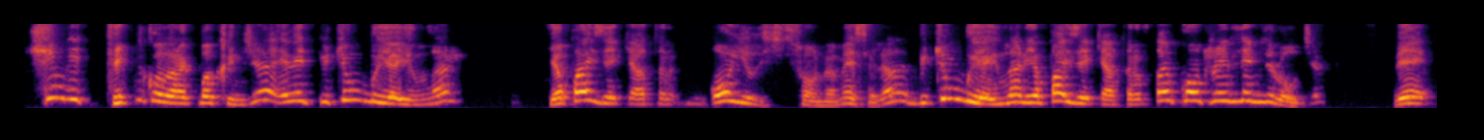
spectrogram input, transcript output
Şimdi teknik olarak bakınca evet bütün bu yayınlar yapay zeka tarafı 10 yıl sonra mesela bütün bu yayınlar yapay zeka tarafından kontrol edilebilir olacak. Ve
